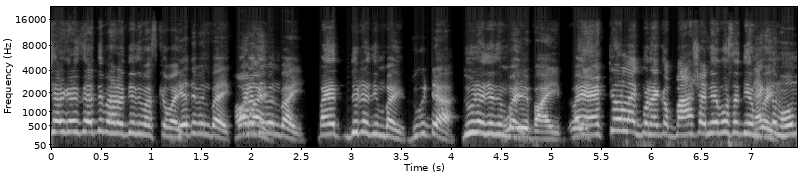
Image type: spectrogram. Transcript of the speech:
শেয়ার করে দিয়ে দিবেন দিয়ে দিবেন আজকে ভাই। দিয়ে দিবেন ভাই। কয়টা দিবেন ভাই? ভাই দুইটা দিন ভাই। দুইটা? দুইটা দিয়ে দিন ভাই। ভাই ভাই একটাও লাগবে না একটা বাসা নিয়ে বসে দিন ভাই। একদম হোম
